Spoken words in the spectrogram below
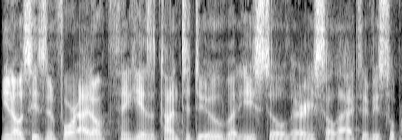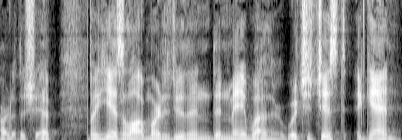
you know, season four, I don't think he has a ton to do, but he's still there. He's still active. He's still part of the ship. But he has a lot more to do than than Mayweather, which is just again,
